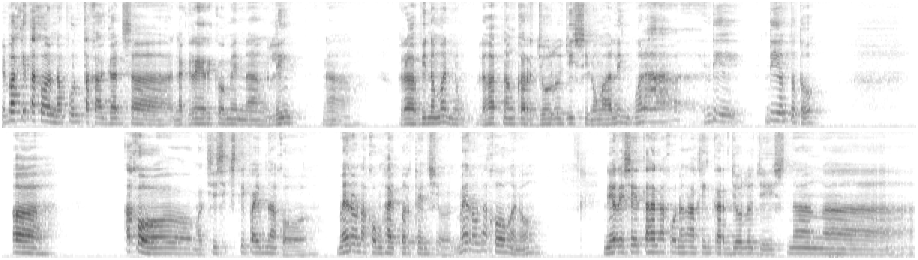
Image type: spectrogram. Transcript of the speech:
eh bakit ako napunta kaagad sa nagre-recommend ng link na grabe naman yung lahat ng cardiologist sinungaling. Wala, hindi, hindi yun totoo. Ah, ako, magsi-65 na ako, meron akong hypertension, meron akong ano, niresetahan ako ng aking cardiologist ng ah,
